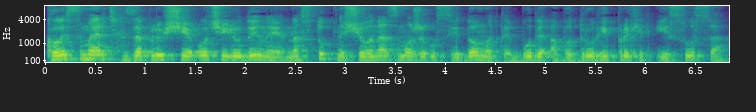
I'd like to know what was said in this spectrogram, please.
Коли смерть заплющує очі людини, наступне, що вона зможе усвідомити, буде або другий прихід Ісуса,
